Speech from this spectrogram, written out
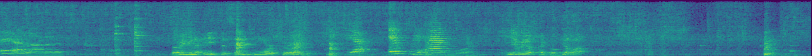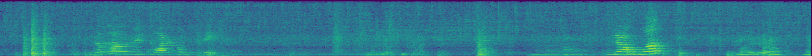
uh, a lot of it. So we're gonna eat the same tomorrow, so right? Yeah, if we have more. Yeah, we have. I cook a lot. Look how I drink water from the sink. And I'm gonna eat my cake. Your what? My uh, my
